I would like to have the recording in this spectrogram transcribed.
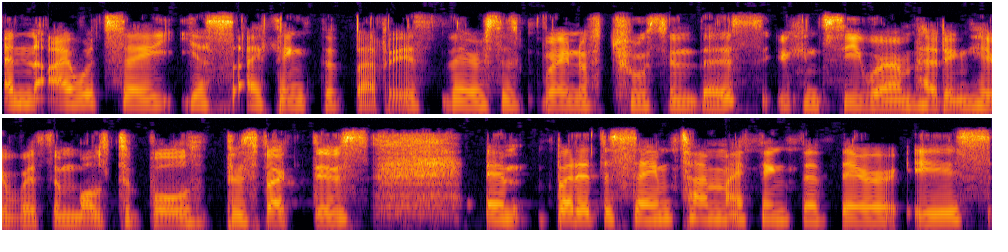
and I would say, yes, I think that that is there's a grain of truth in this. You can see where I'm heading here with the multiple perspectives. Um, but at the same time, I think that there is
